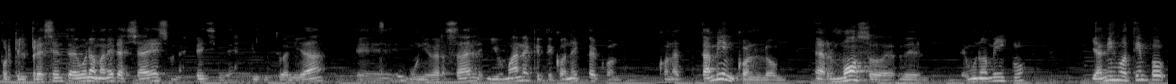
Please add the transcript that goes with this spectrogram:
Porque el presente de alguna manera ya es una especie de espiritualidad eh, universal y humana que te conecta con, con también con lo hermoso de, de uno mismo y al mismo tiempo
